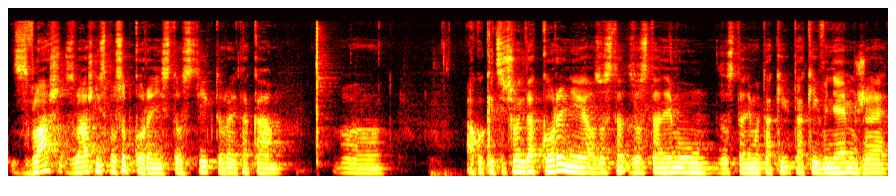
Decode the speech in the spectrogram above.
zvlášť, zvláštny spôsob korenistosti, ktorá je taká... E, ako keď si človek dá korenie a zostane mu, zostane mu taký, taký vnem, že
